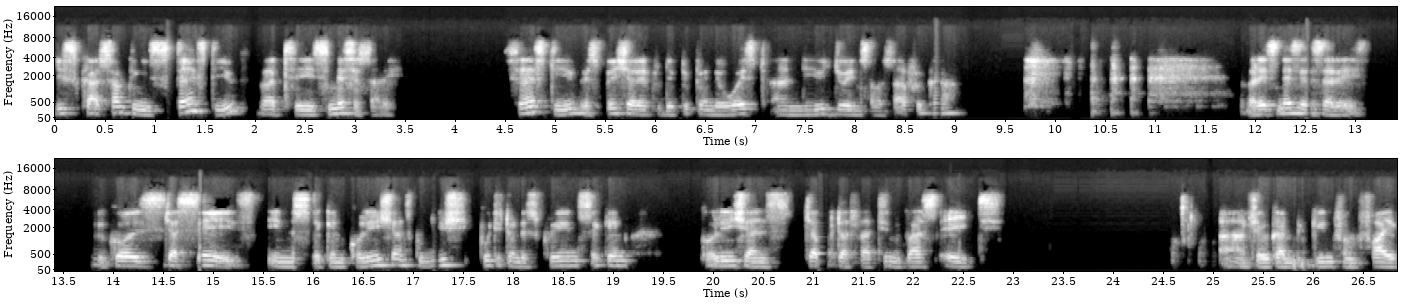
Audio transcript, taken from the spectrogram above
discuss something is sensitive, but it's necessary. Sensitive, especially to the people in the West and you join South Africa. but it's necessary because just says in second Corinthians, could you put it on the screen? Second Corinthians chapter 13, verse 8. Uh, Actually, we can begin from 5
